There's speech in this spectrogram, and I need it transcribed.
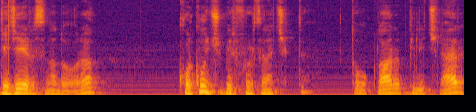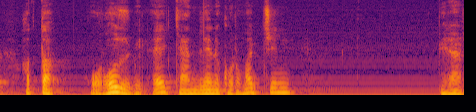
Gece yarısına doğru korkunç bir fırtına çıktı. Tavuklar, piliçler hatta horoz bile kendilerini korumak için birer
